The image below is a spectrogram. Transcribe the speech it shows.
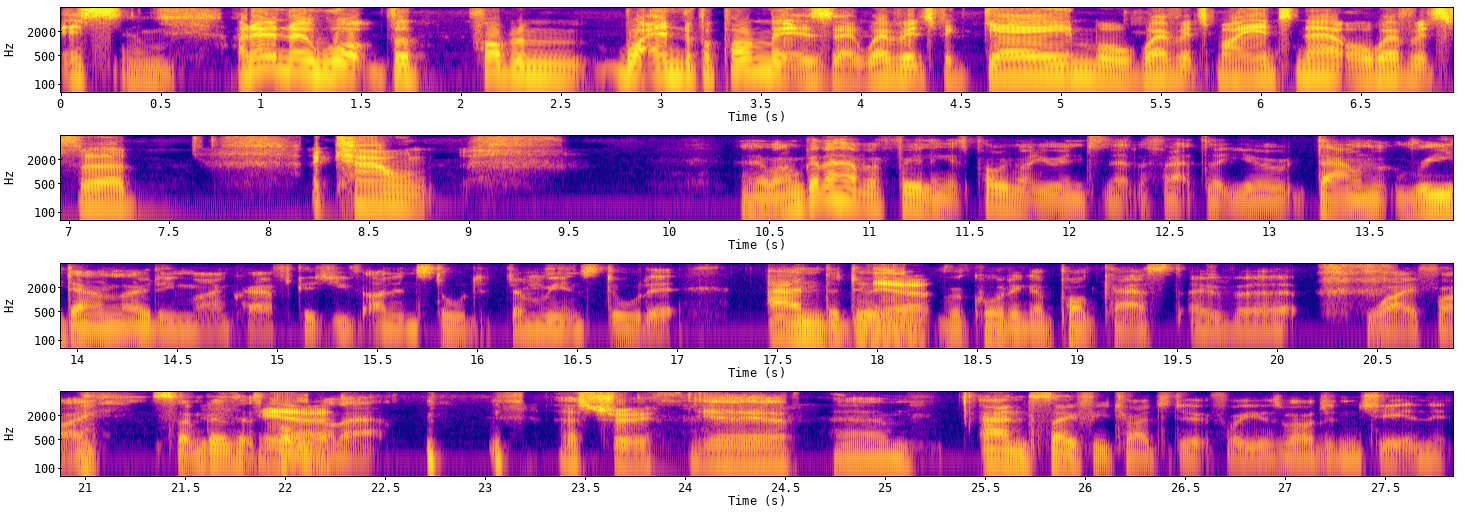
it's. Um, I don't know what the problem, what end of the problem it is there. Whether it's the game or whether it's my internet or whether it's the account. yeah, well, I'm going to have a feeling it's probably not your internet. The fact that you're down re-downloading Minecraft because you've uninstalled it and reinstalled it, and are doing Yeah. recording a podcast over Wi-Fi. so I'm going to say it's Yeah. probably not that. That's true. Yeah, yeah. Um, and Sophie tried to do it for you as well, didn't she? And it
